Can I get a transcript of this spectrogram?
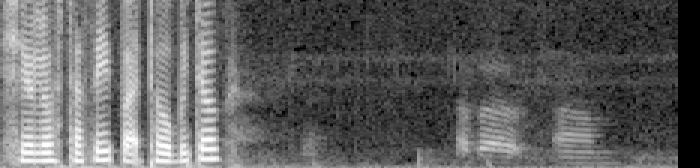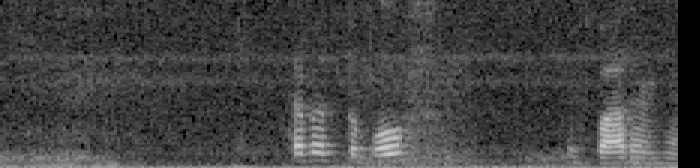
Shilos Tathipa Toby Tuk. How about um? How about the wolf is bothering him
